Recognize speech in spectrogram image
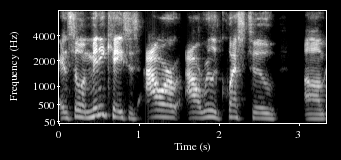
And so, in many cases, our our really quest to um,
